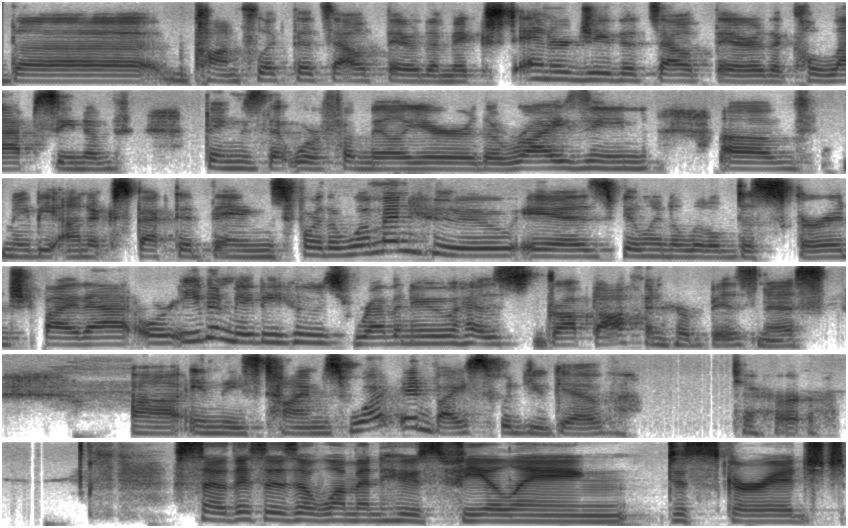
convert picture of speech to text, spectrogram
the conflict that's out there, the mixed energy that's out there, the collapsing of things that were familiar, the rising of maybe unexpected things. For the woman who is feeling a little discouraged by that, or even maybe whose revenue has dropped off in her business uh, in these times, what advice would you give to her? So, this is a woman who's feeling discouraged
